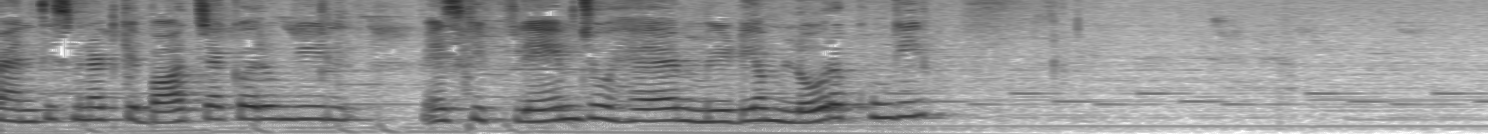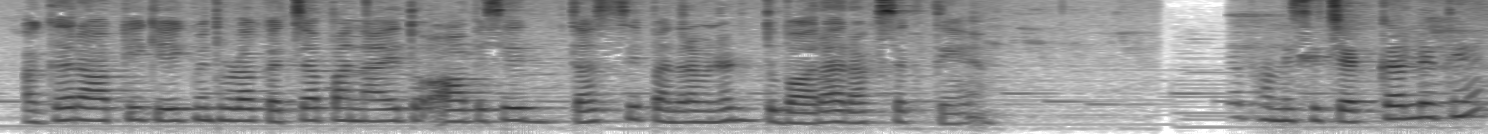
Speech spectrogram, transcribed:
35 मिनट के बाद चेक करूँगी। मैं इसकी फ्लेम जो है मीडियम लो रखूँगी। अगर आपके केक में थोड़ा कच्चा कच्चापन आए तो आप इसे 10 से 15 मिनट दोबारा रख सकते हैं। अब हम इसे चेक कर लेते हैं।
